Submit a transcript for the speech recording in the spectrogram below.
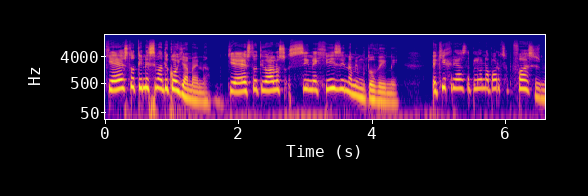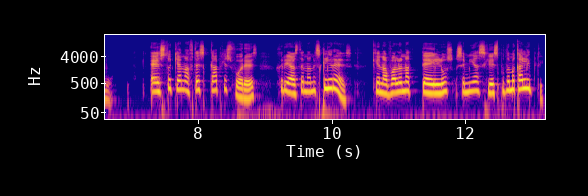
Και έστω ότι είναι σημαντικό για μένα. Και έστω ότι ο άλλος συνεχίζει να μην μου το δίνει. Εκεί χρειάζεται πλέον να πάρω τις αποφάσεις μου. Έστω και αν αυτές κάποιες φορές χρειάζεται να είναι σκληρές. Και να βάλω ένα τέλος σε μια σχέση που δεν με καλύπτει.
